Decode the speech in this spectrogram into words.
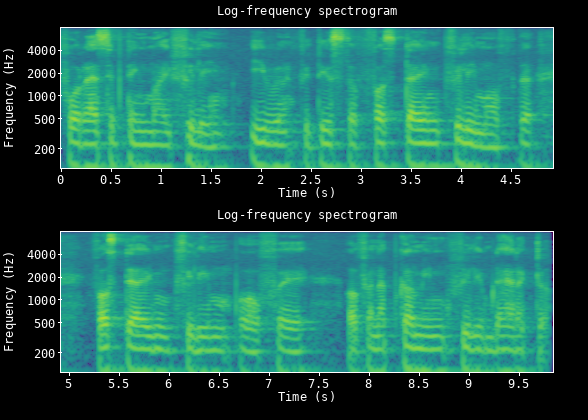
for accepting my film, even if it is the first time film of the first time film of a, of an upcoming film director.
